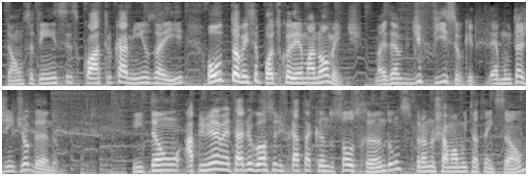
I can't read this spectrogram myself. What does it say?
Então você tem esses quatro caminhos aí. Ou também você pode escolher manualmente. Mas é difícil, porque é muita gente jogando. Então, a primeira metade eu gosto de ficar atacando só os randoms, pra não chamar muita atenção.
